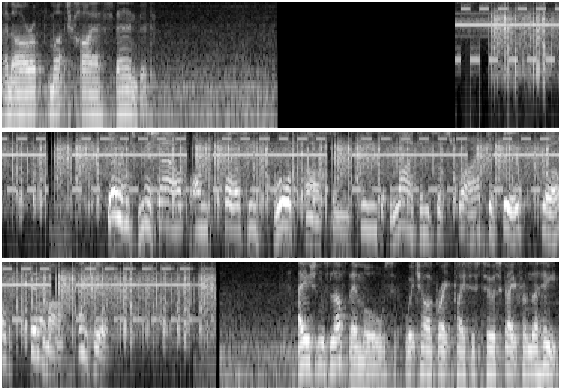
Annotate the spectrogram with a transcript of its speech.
and are of much higher standard. Don't miss out on quality broadcasting. Please like and subscribe to Bigg World Cinema. Thank you. Asians love their malls, which are great places to escape from the heat.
